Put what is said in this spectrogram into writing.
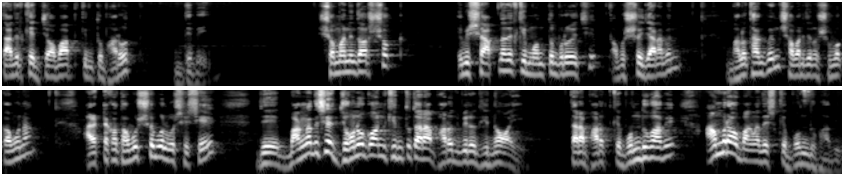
তাদেরকে জবাব কিন্তু ভারত দেবেই। সম্মানিত দর্শক, এ বিষয়ে আপনাদের কি মন্তব্য রয়েছে অবশ্যই জানাবেন। ভালো থাকবেন, সবার জন্য শুভকামনা। আর একটা কথা অবশ্যই বলব শেষে, যে বাংলাদেশের জনগণ কিন্তু তারা ভারত বিরোধী নয়, তারা ভারতকে বন্ধু ভাবে, আমরাও বাংলাদেশকে বন্ধু ভাবি।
